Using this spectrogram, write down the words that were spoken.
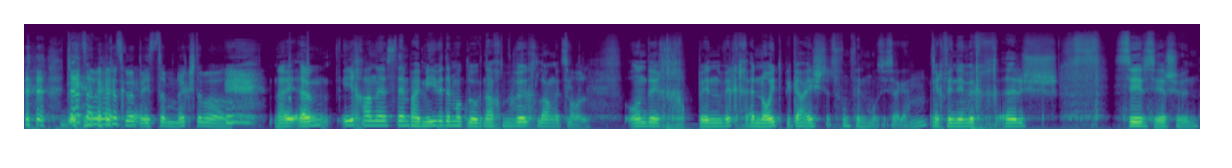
du. Ciao zusammen, macht's gut, bis zum nächsten Mal. Nein, ähm, ich habe Stand By Me wieder mal geschaut, nach wirklich langer Zeit. Toll. Und ich bin wirklich erneut begeistert vom Film, muss ich sagen. Mhm. Ich finde ihn wirklich, er ist sehr, sehr schön.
